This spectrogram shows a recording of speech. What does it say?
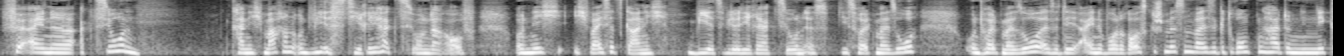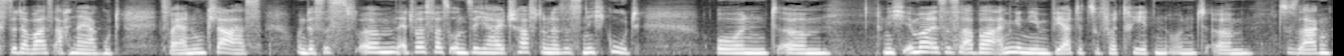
für eine Aktion kann ich machen und wie ist die Reaktion darauf? Und nicht, ich weiß jetzt gar nicht, wie jetzt wieder die Reaktion ist. Die ist heute mal so und heute mal so. Also die eine wurde rausgeschmissen, weil sie getrunken hat und die nächste, da war es, ach naja gut, es war ja nur ein Glas. Und das ist ähm, etwas, was Unsicherheit schafft und das ist nicht gut. Und ähm, nicht immer ist es aber angenehm, Werte zu vertreten und ähm, zu sagen,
